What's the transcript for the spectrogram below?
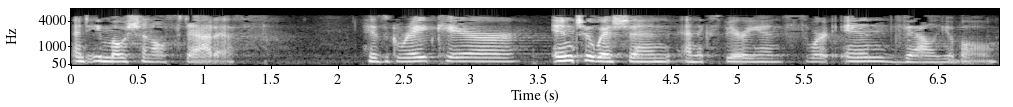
and emotional status. His great care, intuition, and experience were invaluable.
